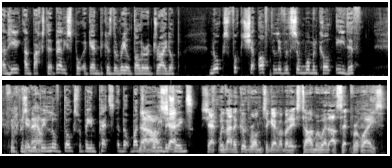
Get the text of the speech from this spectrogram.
and he and Baxter barely spoke again because the real dollar had dried up. Noakes fucked Shep off to live with some woman called Edith, who presumably hell. loved dogs for being pets and not magic No, money Shep, machines. Shep, we've had a good run together, but it's time we went our separate ways.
